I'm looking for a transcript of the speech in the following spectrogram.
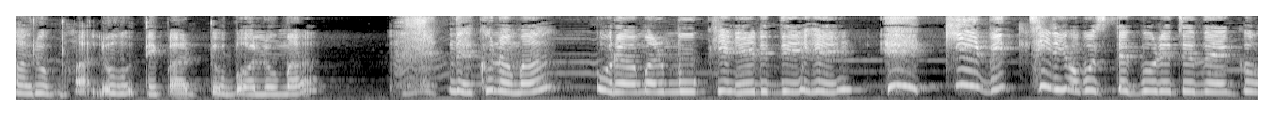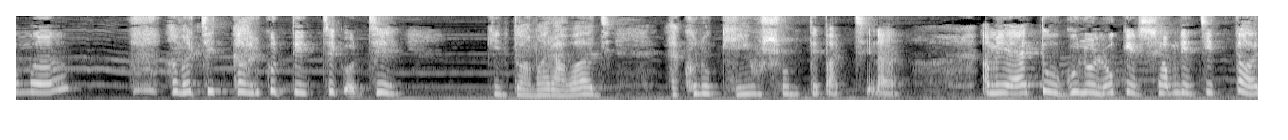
আরও ভালো হতে পারতো, বলো মা। দেখো না মা, ওরা আমার মুখের দেহে কি বিচ্ছিরি অবস্থা করেছে, দেখো মা। আমার চিৎকার করতে ইচ্ছে করছে, কিন্তু আমার আওয়াজ এখনও কেউ শুনতে পারছে না। আমি এতগুলো লোকের সামনে চিৎকার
